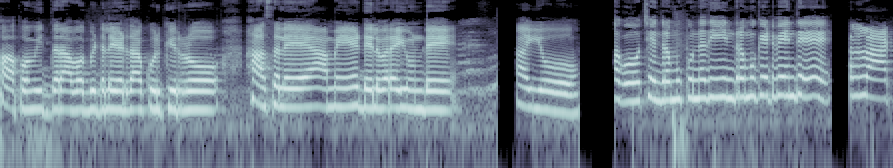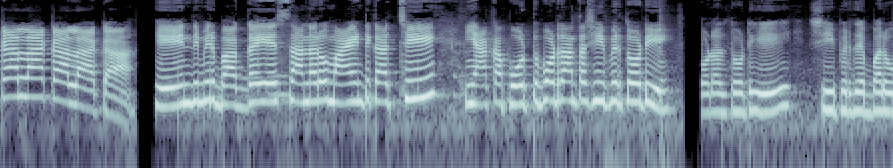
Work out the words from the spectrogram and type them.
పాపం ఇద్దరు అవ్వ బిడ్డలు ఏడదా కురికిర్రు అసలే ఆమె డెలివరీ అయి ఉండే. అయ్యో. అగో చంద్రముఖున్నది ఇంద్రముఖి ఎటువైందే? లాక లాక లాక. ఏంది మీరు బగ్గ చేస్తున్నారు మా ఇంటికి వచ్చి? ఈ అక్క పొట్టు పొడుదు అంత చీపిరితోటి? కోడలతోటి చీపిరి దెబ్బలు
